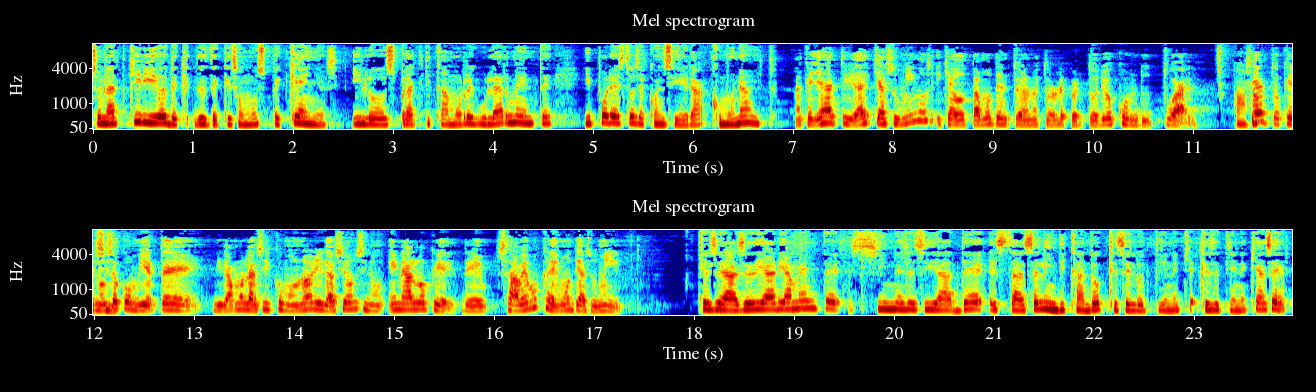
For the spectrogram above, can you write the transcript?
son adquiridos desde que somos pequeños y los practicamos regularmente y por esto se considera como un hábito. Aquellas actividades que asumimos y que adoptamos dentro de nuestro repertorio conductual. Ajá, ¿cierto? Que no sí. se convierte, digámoslo así, como en una obligación, sino en algo que de- sabemos que debemos de asumir. que se hace diariamente sin necesidad de estarse indicando que se lo tiene que, que se tiene que hacer,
